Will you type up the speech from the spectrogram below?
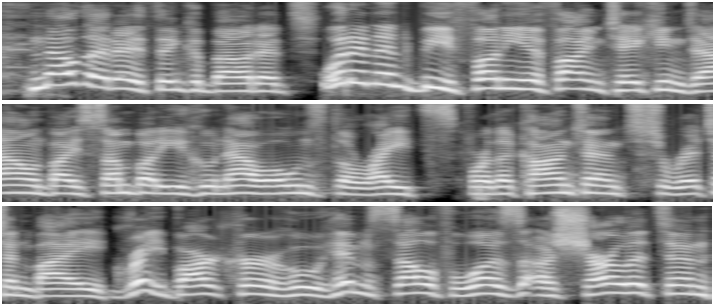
now that I think about it, wouldn't it be funny if I'm taken down by somebody who now owns the rights for the content written by Gray Barker, who himself was a charlatan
